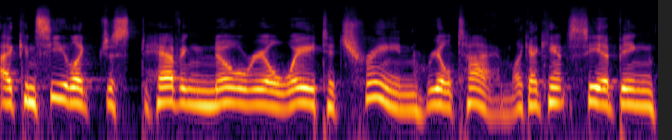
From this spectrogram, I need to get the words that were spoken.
I can see like just having no real way to train real time. Like I can't see it being,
